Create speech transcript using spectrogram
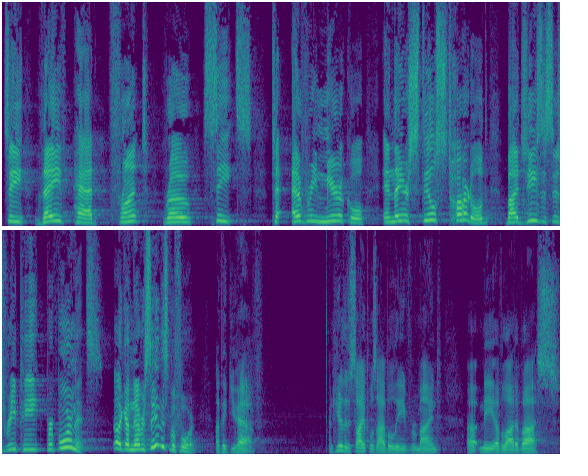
See, they've had front row seats to every miracle, and they are still startled by Jesus' repeat performance. Like, I've never seen this before. I think you have. And here the disciples, I believe, remind uh, me of a lot of us.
